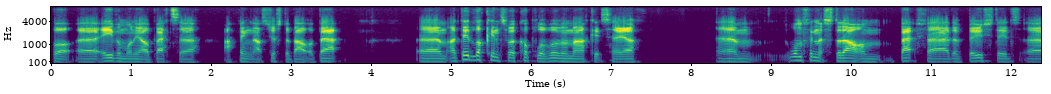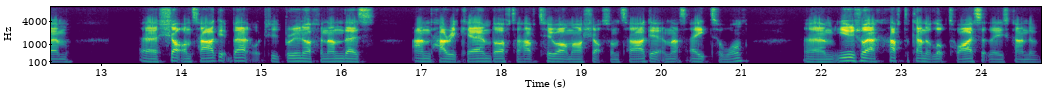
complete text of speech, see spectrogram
but uh, even money or better, I think that's just about a bet. Um, I did look into a couple of other markets here. Um, one thing that stood out on Betfair, they've boosted um, a shot on target bet, which is Bruno Fernandes and Harry Kane both to have two or more shots on target, and that's eight to one. Um, usually, I have to kind of look twice at these kind of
